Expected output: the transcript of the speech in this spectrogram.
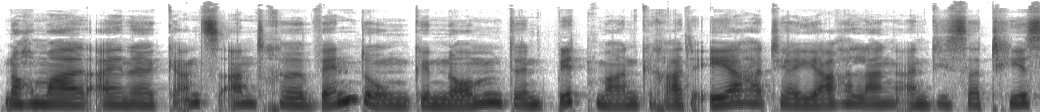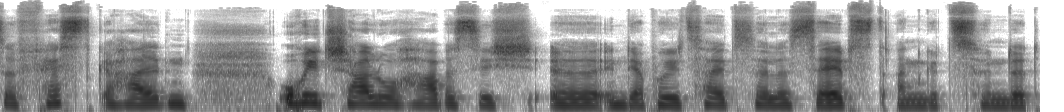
nochmal eine ganz andere Wendung genommen, denn Bittmann, gerade er hat ja jahrelang an dieser These festgehalten, Uri Chalo habe sich äh, in der Polizeizelle selbst angezündet.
